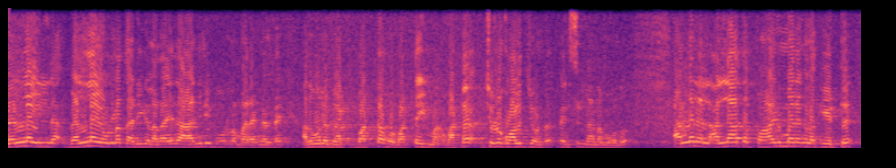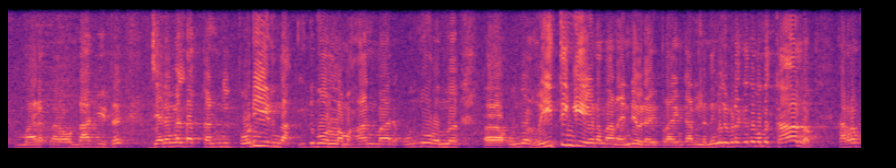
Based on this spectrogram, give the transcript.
വെള്ളയില്ല വെള്ളയുള്ള തടികൾ അതായത് ആഞ്ഞിലി പോലുള്ള മരങ്ങളുടെ അതുപോലെ വട്ട വട്ടയും വട്ട ഇച്ചിരി ക്വാളിറ്റി ഉണ്ട് പെൻസിലാണ് പോകുന്നത്. അങ്ങനെ അല്ലാത്ത പാഴ്മരങ്ങളൊക്കെ ഇട്ട് മര ഉണ്ടാക്കിയിട്ട് ജനങ്ങളുടെ കണ്ണിൽ പൊടിയിരുന്ന ഇതുപോലുള്ള മഹാന്മാർ ഒന്നുകൂടെ ഒന്ന് റീതിങ്ക് ചെയ്യണമെന്നാണ് എന്റെ ഒരു അഭിപ്രായം. കാരണം നിങ്ങൾ ഇവിടെ ഒന്ന് കാണണം. കാരണം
